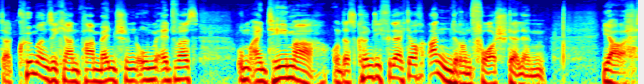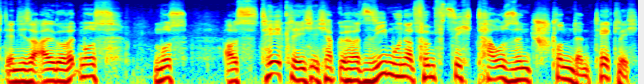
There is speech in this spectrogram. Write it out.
da kümmern sich ja ein paar Menschen um etwas, um ein Thema. Und das könnte ich vielleicht auch anderen vorstellen. Ja, denn dieser Algorithmus muss aus täglich, ich habe gehört, 750.000 Stunden täglich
